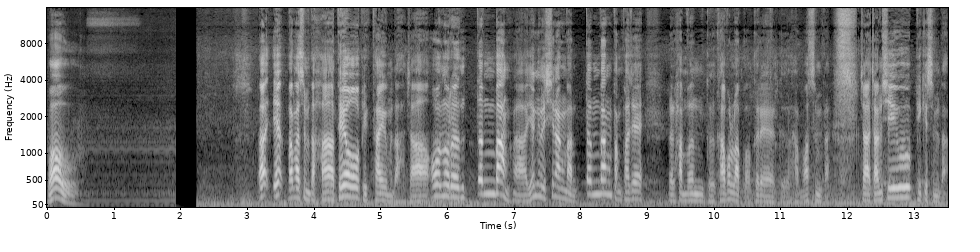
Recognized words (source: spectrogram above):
와우. 아, 예, 반갑습니다. 아, 대호 빅타이입니다. 자, 오늘은 뜸방, 아, 영일 신앙만 뜸방 방파제를 한번 그 가보려고, 그래, 그, 한번 왔습니다. 자, 잠시 후 뵙겠습니다.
